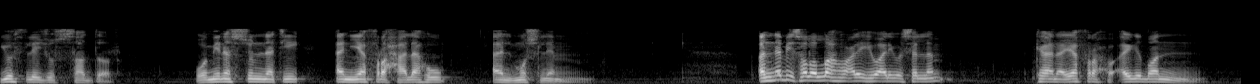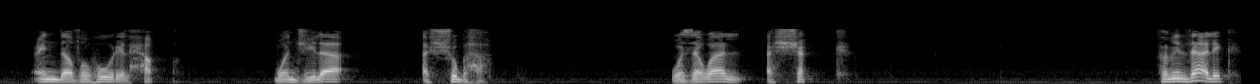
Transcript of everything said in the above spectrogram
يثلج الصدر ومن السنة أن يفرح له المسلم. النبي صلى الله عليه وآله وسلم كان يفرح أيضا عند ظهور الحق وانجلاء الشبهة وزوال الشك فمن ذلك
